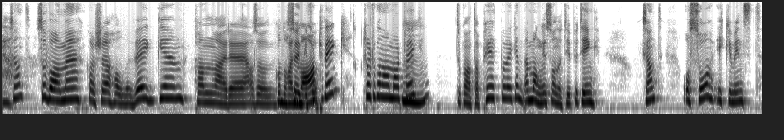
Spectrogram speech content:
Ikke sant? Så hva med kanskje halve veggen? Kan være altså, Kan du ha en malt vegg? Klart du kan ha en malt vegg. Du kan ha tapet på veggen. Det er mange sånne type ting. Ikke sant? Og så, ikke minst,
